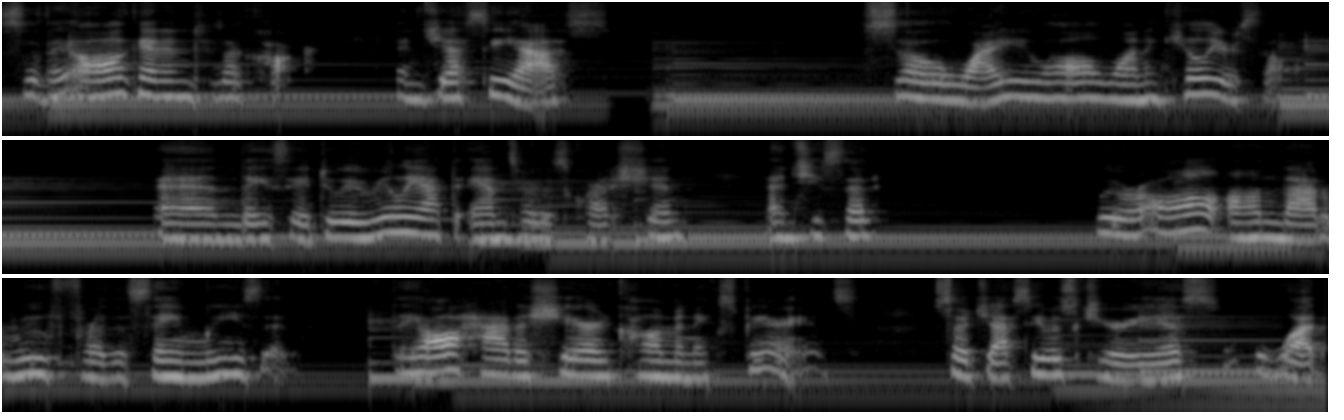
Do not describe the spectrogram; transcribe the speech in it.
So they all get into the car. And Jesse asks, So why do you all want to kill yourself? And they say, Do we really have to answer this question? And she said, We were all on that roof for the same reason. They all had a shared common experience. So Jesse was curious what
